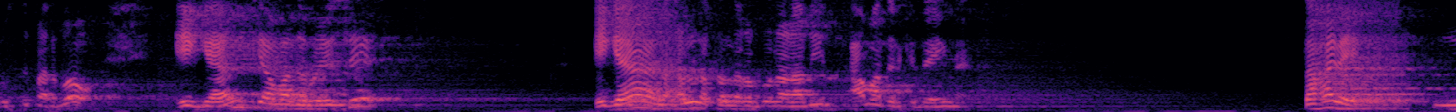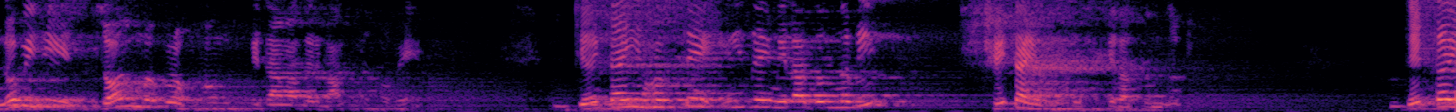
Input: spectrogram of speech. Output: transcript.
বুঝতে পারব? এই জ্ঞান কি আমাদের রয়েছে? এই জ্ঞান আল্লাহ তাল্লাহ আলামিন আমাদেরকে দেয় না তাহলে নবীজির জন্মগ্রহণ এটা আমাদের মানতে হবে। যেটাই হচ্ছে ঈদে মিলাদুল নবী, সেটাই হচ্ছে সিরাতুল নবী। যেটাই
